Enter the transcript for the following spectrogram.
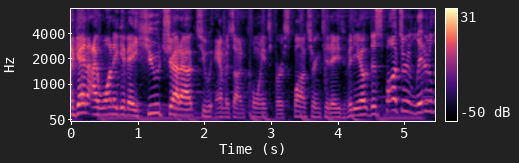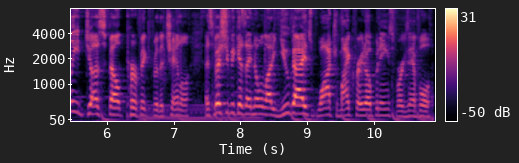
Again, I want to give a huge shout out to Amazon Coins for sponsoring today's video. The sponsor literally just felt perfect for the channel, especially because I know a lot of you guys watch my crate openings. For example,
